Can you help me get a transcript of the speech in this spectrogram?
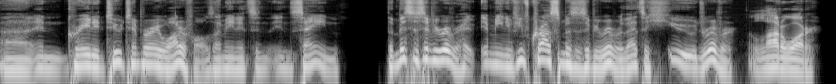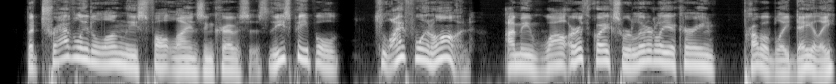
uh, and created two temporary waterfalls. I mean, it's insane. The Mississippi River. I mean, if you've crossed the Mississippi River, that's a huge river. a lot of water. But traveling along these fault lines and crevices, these people, life went on. I mean, while earthquakes were literally occurring probably daily,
